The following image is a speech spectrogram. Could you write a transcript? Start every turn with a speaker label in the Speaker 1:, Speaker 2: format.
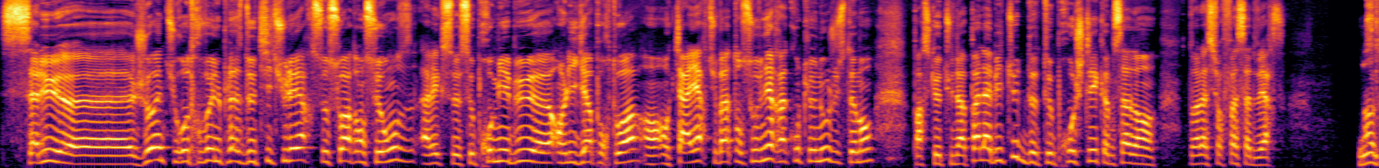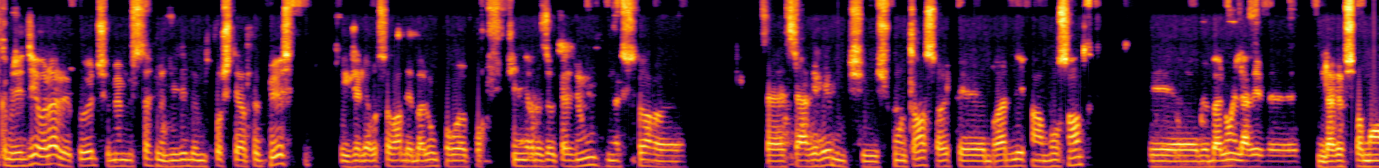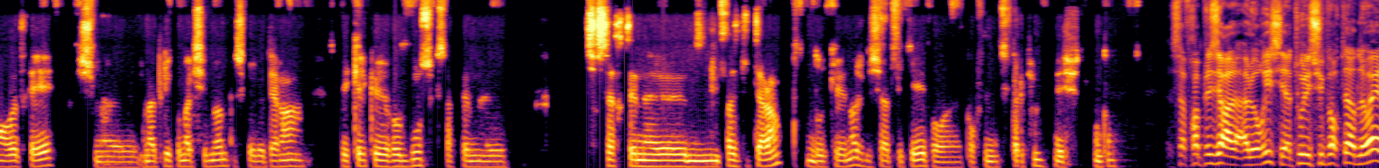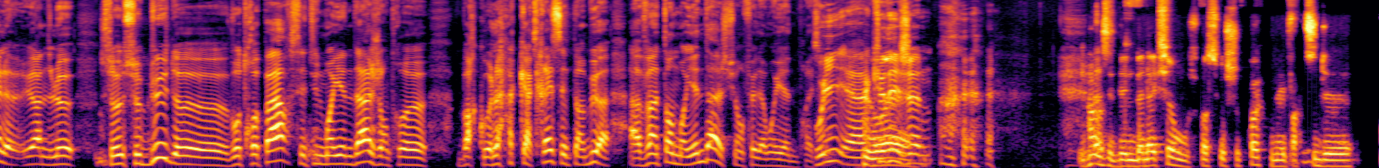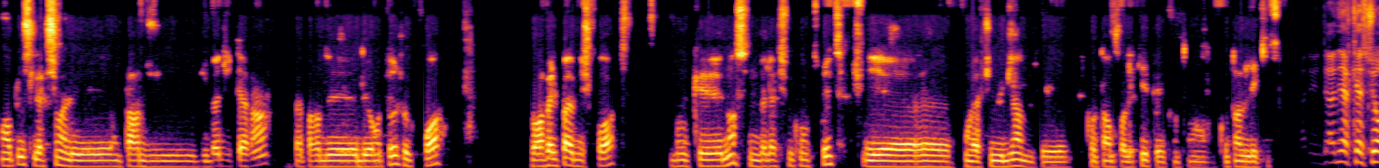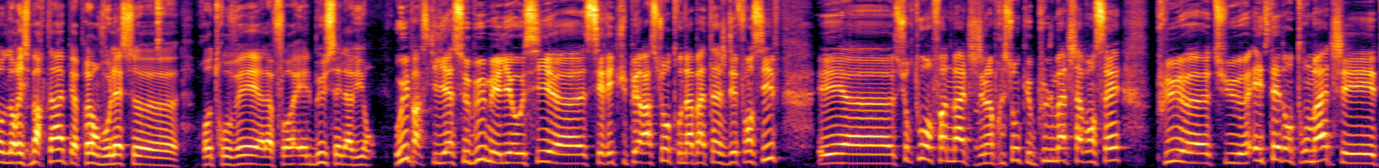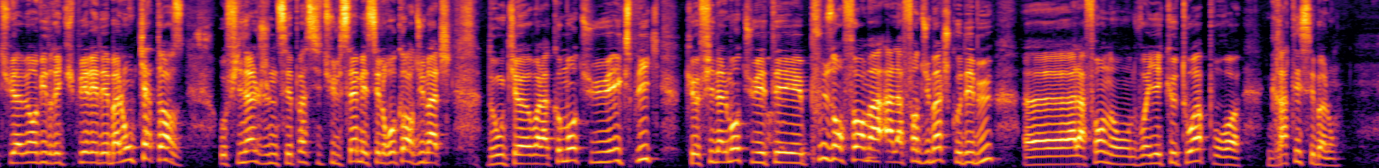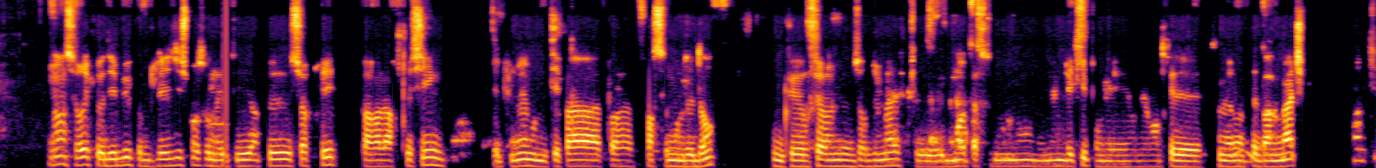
Speaker 1: Salut, euh, Johan, tu retrouvais une place de titulaire ce soir dans ce 11 avec ce, premier but euh, en Ligue 1 pour toi, en, carrière. Tu vas t'en souvenir, raconte-le nous justement, parce que tu n'as pas l'habitude de te projeter comme ça dans, dans la surface adverse.
Speaker 2: Non, comme j'ai dit, voilà, le coach, même le staff m'a dit de me projeter un peu plus et que j'allais recevoir des ballons pour, pour finir des occasions. ce soir, euh, ça c'est arrivé, donc je, suis content. C'est vrai que Bradley fait un bon centre et le ballon, il arrive, il arrive sûrement en retrait je m'applique au maximum parce que le terrain fait quelques rebonds sur certaines, sur certaines euh, phases du terrain. Donc, euh, non, je me suis appliqué pour, pour finir cette action et je suis content.
Speaker 3: Ça fera plaisir à Loris et à tous les supporters de l'OL. Le, ce, ce, but de votre part, c'est une moyenne d'âge entre Barcola, Cacré. C'est un but à, 20 ans de moyenne d'âge, si on fait la moyenne presque.
Speaker 1: Oui, euh, que des jeunes.
Speaker 2: non, c'était une belle action. Je pense que je crois qu'on est parti de. En plus, l'action, on part du, du bas du terrain la part de, de Anto, je crois. Je me rappelle pas, mais je crois. Donc euh, non, c'est une belle action construite et euh, on l'a fini bien. Donc euh, content pour l'équipe et content, content de l'équipe.
Speaker 3: Dernière question de Loris Martin, et puis après on vous laisse euh, retrouver à la fois et et l'avion.
Speaker 1: Oui, parce qu'il y a ce but, mais il y a aussi euh, ces récupérations, ton abattage défensif, et euh, surtout en fin de match. J'ai l'impression que plus le match avançait, plus tu étais dans ton match et tu avais envie de récupérer des ballons. 14 au final, je ne sais pas si tu le sais, mais c'est le record du match. Donc voilà, comment tu expliques que finalement tu étais plus en forme à, la fin du match qu'au début? À la fin, on ne voyait que toi pour gratter ces ballons.
Speaker 2: Non, c'est vrai qu'au début, comme je l'ai dit, je pense qu'on a été un peu surpris par leur pressing. Et puis même, on n'était pas, pas forcément dedans. Donc euh, au fur et à mesure du match, euh, moi personnellement, même l'équipe, on est, on est, rentré, on est rentré dans le match.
